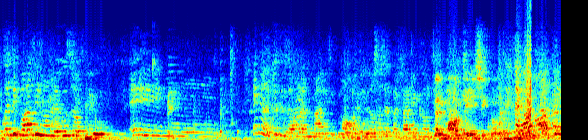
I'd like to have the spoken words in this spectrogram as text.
quasi quasi non le uso più. E, mm, hanno detto che usavano animali morti, non so se per farmi contenti. Beh, morti di sicuro. Ma morti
